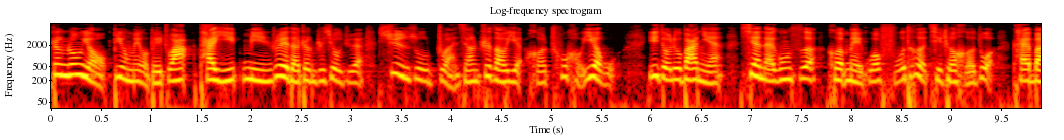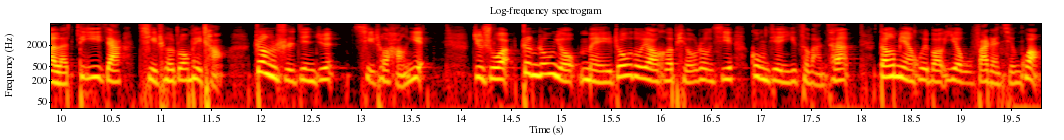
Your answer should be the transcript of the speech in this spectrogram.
郑中友并没有被抓，他以敏锐的政治嗅觉，迅速转向制造业和出口业务。一九六八年，现代公司和美国福特汽车合作，开办了第一家汽车装配厂，正式进军汽车行业。据说郑中友每周都要和朴正熙共进一次晚餐，当面汇报业务发展情况。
